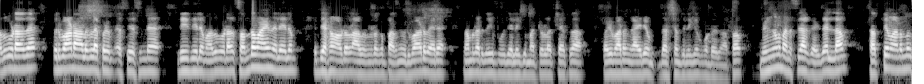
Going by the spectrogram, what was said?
അതുകൂടാതെ ഒരുപാട് ആളുകൾ എപ്പോഴും എസ് സി എസിന്റെ രീതിയിലും അതുകൂടാതെ സ്വന്തമായ നിലയിലും ഇദ്ദേഹം അവിടെയുള്ള ആളുകളോടൊക്കെ പറഞ്ഞു ഒരുപാട് പേരെ നമ്മുടെ അടുത്തേക്ക് പൂജയിലേക്കും മറ്റുള്ള ക്ഷേത്ര വഴിപാടും കാര്യവും ദർശനത്തിലേക്കും കൊണ്ടുവരുന്നു. അപ്പം നിങ്ങൾ മനസ്സിലാക്കുക ഇതെല്ലാം സത്യമാണെന്ന്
